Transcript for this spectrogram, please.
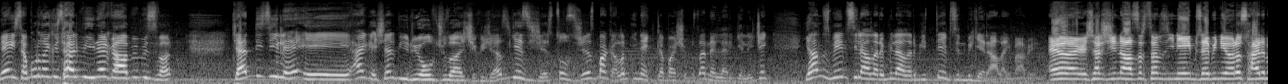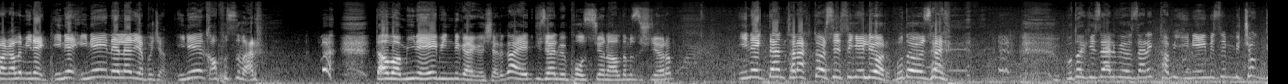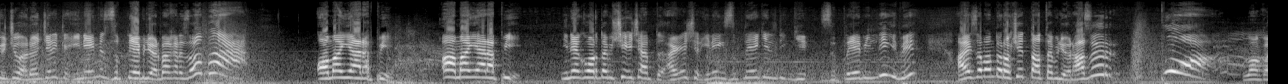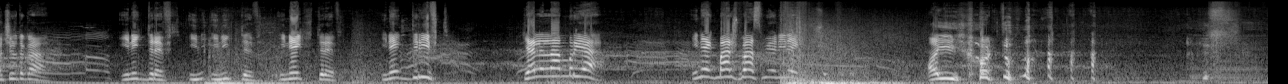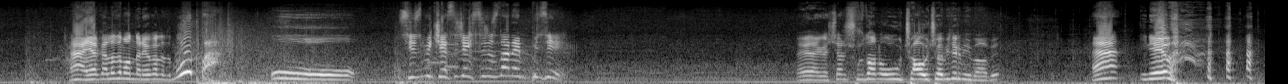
Neyse burada güzel bir inek abimiz var. Kendisiyle eee, arkadaşlar bir yolculuğa çıkacağız. Gezeceğiz, tozacağız. Bakalım inekle başımıza neler gelecek. Yalnız benim silahlarım bilahlarım bitti. Hepsini bir geri alayım abi. Evet arkadaşlar şimdi hazırsanız ineğimize biniyoruz. Hadi bakalım inek. İne, ineğe neler yapacağım? İneğe kapısı var. tamam ineğe bindik arkadaşlar. Gayet güzel bir pozisyon aldığımızı düşünüyorum. İnekten traktör sesi geliyor. Bu da özel. Bu da güzel bir özellik. Tabii ineğimizin birçok gücü var. Öncelikle ineğimiz zıplayabiliyor. Bakınız hoppa. Aman yarabbi. Aman yarabbi. İnek orada bir şey çarptı. Arkadaşlar inek zıplayabildiği, zıplayabildiği gibi aynı zamanda roket de atabiliyor. Hazır. Pua! Ulan kaçırdık ha. İnek drift. İn, inek drift. İnek drift. İnek drift. Gelin lan buraya. İnek marş basmıyor inek. Ay korktum. Ha yakaladım onları yakaladım. Hoppa. Oo! Siz mi keseceksiniz lan hep bizi? Evet arkadaşlar şuradan o uçağa uçabilir miyim abi? Ha? İneğe bak.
